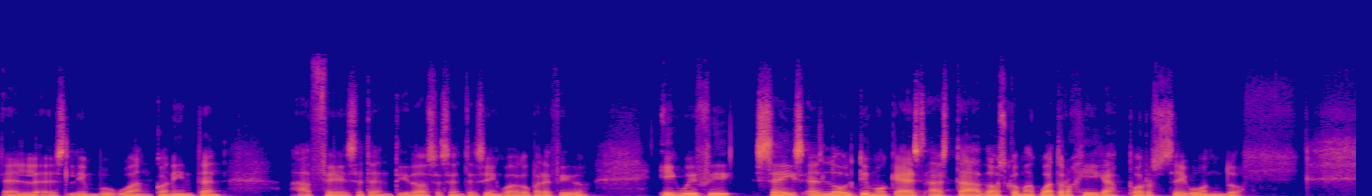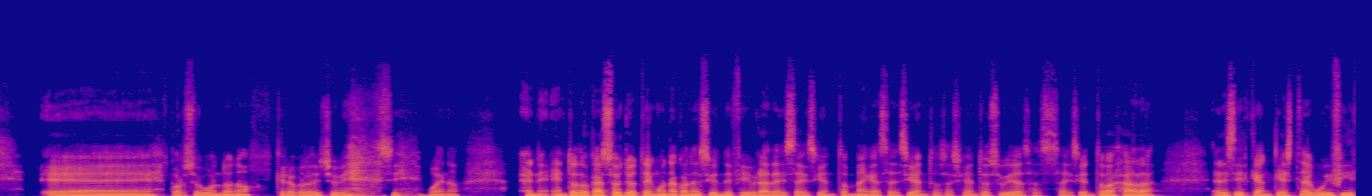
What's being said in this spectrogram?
el Slimbook One con Intel. AC72, 65, algo parecido. Y Wi-Fi 6 es lo último que es hasta 2,4 gigas por segundo. Eh, por segundo, ¿no? Creo que lo he dicho bien. Sí, bueno. En, todo caso, yo tengo una conexión de fibra de 600 megas 600, 600 subidas a 600 bajadas. Es decir, que aunque esta Wi-Fi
